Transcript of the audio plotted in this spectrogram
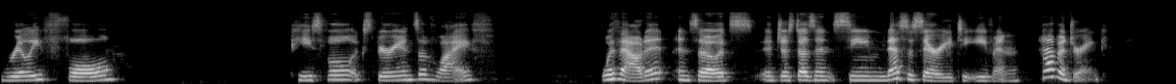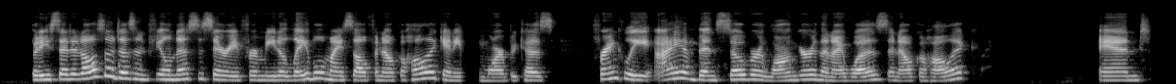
really full, peaceful experience of life without it and so it's it just doesn't seem necessary to even have a drink but he said it also doesn't feel necessary for me to label myself an alcoholic anymore because frankly i have been sober longer than i was an alcoholic and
